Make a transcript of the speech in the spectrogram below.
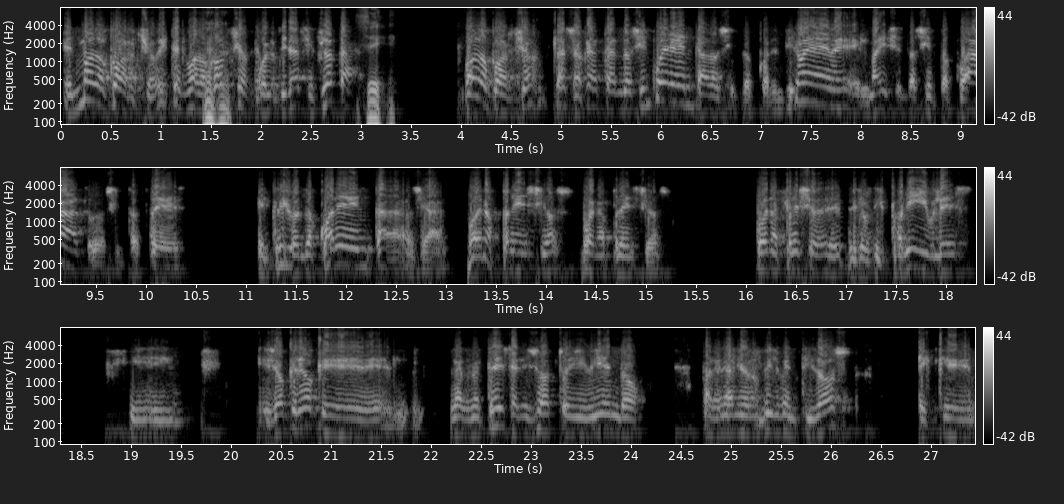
en modo corcho, ¿viste? El modo Ajá. corcho, que vos lo tirás y flota. Sí, Modo corcho, la soja está en 250, 249, el maíz en 204, 203, el trigo en 240, o sea, buenos precios, buenos precios, buenos precios de, de los disponibles. Y, yo creo que la advertencia que yo estoy viendo para el año 2022 es que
